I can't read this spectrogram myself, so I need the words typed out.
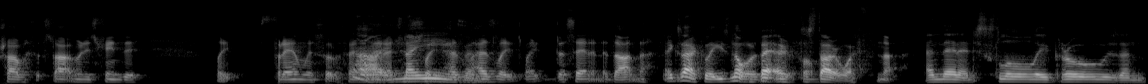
Travis at the start when he's kind of like friendly sort of thing. and Aye, then it's just like naive his, his like like descent into darkness. Exactly. He's not better end of the to film. start with. Nah. and then it just slowly grows and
